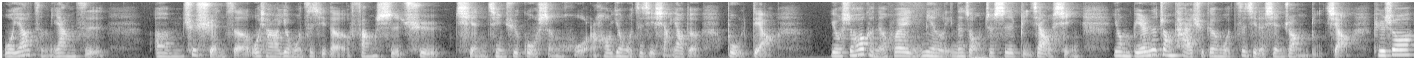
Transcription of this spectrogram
我要怎么样子，嗯，去选择我想要用我自己的方式去前进，去过生活，然后用我自己想要的步调。有时候可能会面临那种就是比较型，用别人的状态去跟我自己的现状比较，比如说。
